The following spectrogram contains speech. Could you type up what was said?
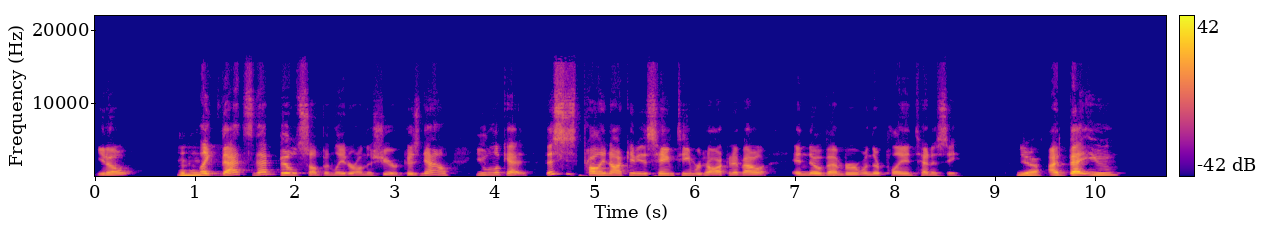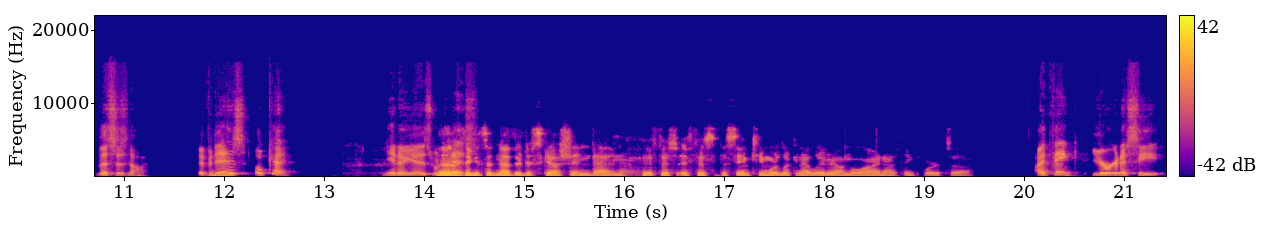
You know, Mhm. like that's that builds something later on this year because now you look at this is probably not going to be the same team we're talking about in November when they're playing Tennessee. yeah. I bet you this is not. If it is, Mhm. okay. You know, it is what Then I think it's another discussion. Then if this if this is the same team we're looking at later down the line, I think where it's a I think you're going to see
